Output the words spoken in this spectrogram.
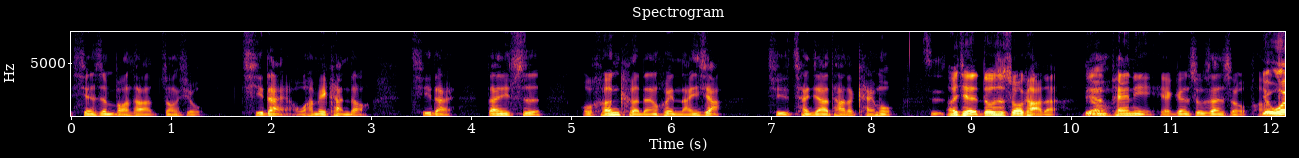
先生帮他装修。期待啊，我还没看到，期待。但是我很可能会南下去参加他的开幕，是，而且都是索卡的，跟 Penny 也跟苏珊熟。有，我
